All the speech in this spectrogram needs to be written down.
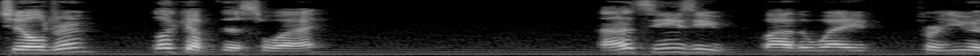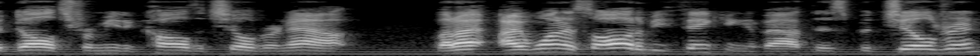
Children, look up this way. Now, it's easy, by the way, for you adults for me to call the children out, but I, I want us all to be thinking about this. But, children,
